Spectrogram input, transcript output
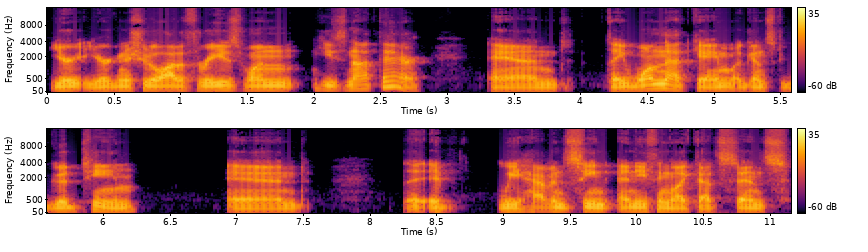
you're you're going to shoot a lot of threes when he's not there. And they won that game against a good team, and it we haven't seen anything like that since.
